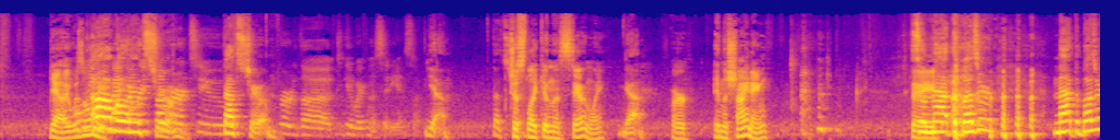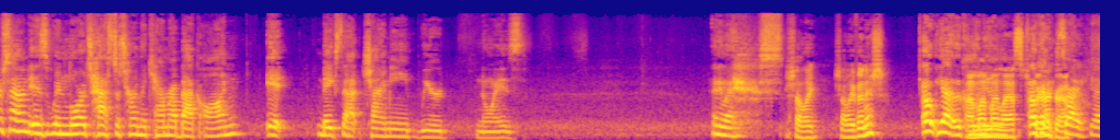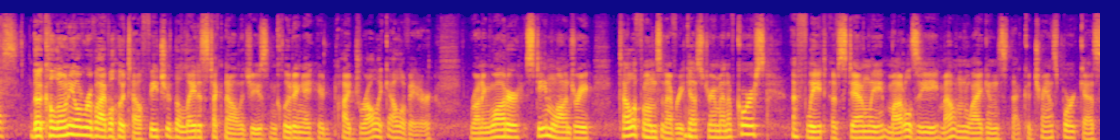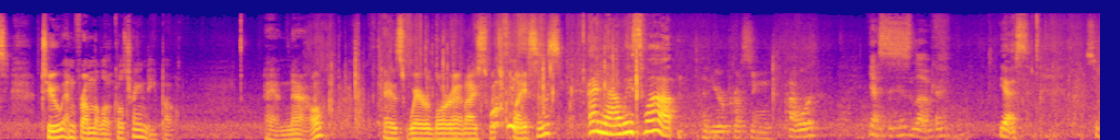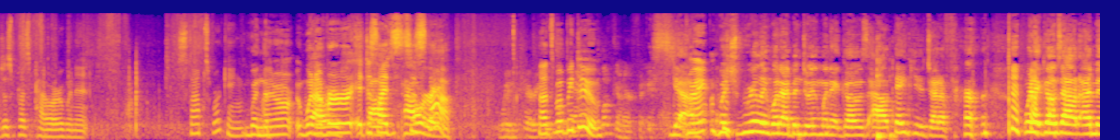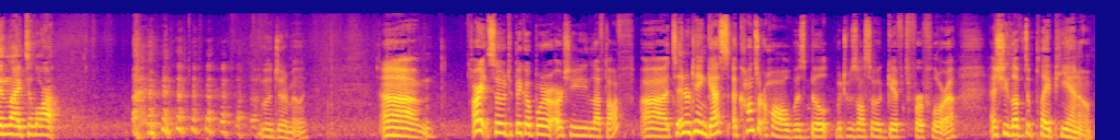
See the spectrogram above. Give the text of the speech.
Yeah, it was Only only Oh, came back oh, well, every that's true. To, That's true. For the to get away from the city and stuff. Yeah, that's just like in the Stanley yeah. or in The Shining. So Matt, the buzzer, Matt, the buzzer sound is when Laura has to turn the camera back on. It makes that chimey weird noise. Anyway, Shall I? Shall we finish? oh yeah, the I'm on my colonial- last okay, paragraph. Sorry, yes. The Colonial Revival Hotel featured the latest technologies, including a hydraulic elevator, running water, steam laundry, telephones in every guest room, and of course, a fleet of Stanley Model Z mountain wagons that could transport guests to and from the local train depot. And now is where Laura and I switch places. And now we swap. And you're pressing power. Yes, love. Yes. So just press power when it stops working. When the I don't, power whenever it decides powering. to stop. When That's what we do. Look in her face. Yeah. Right? Which really what I've been doing when it goes out. Thank you, Jennifer. when it goes out, I've been like to Laura. Legitimately. Um, all right, so to pick up where Archie left off, uh, to entertain guests, a concert hall was built, which was also a gift for Flora, as she loved to play piano.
